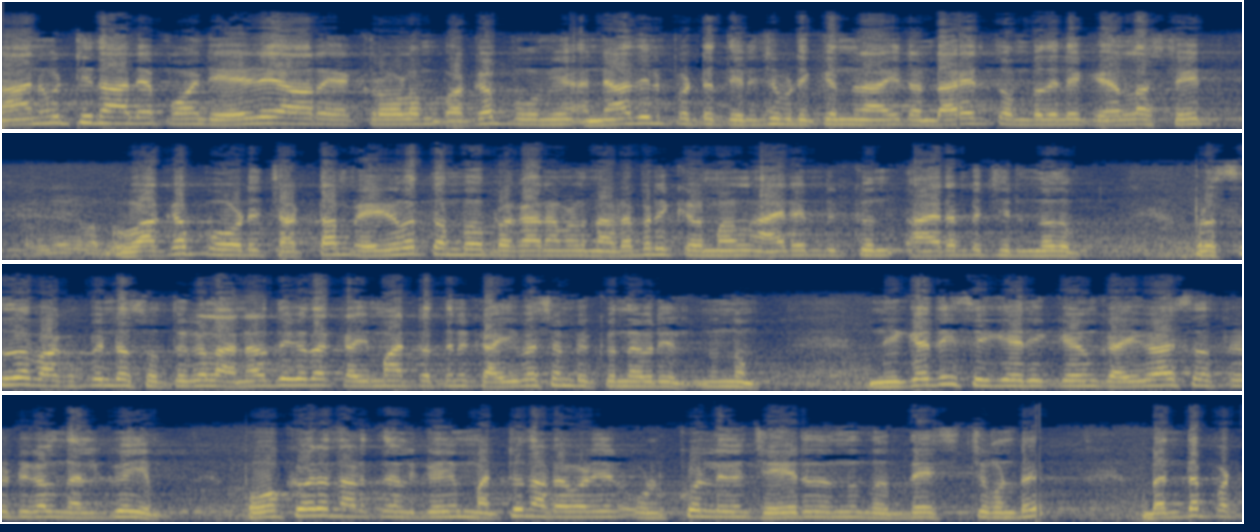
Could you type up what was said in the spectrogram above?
നാനൂറ്റി നാല് പോയിന്റ് ഏഴ് ആറ് ഏക്കറോളം വഖഫ് ഭൂമി അന്യാധീനപ്പെട്ട് തിരിച്ചുപിടിക്കുന്നതിനായി രണ്ടായിരത്തി ഒമ്പതിലെ കേരള സ്റ്റേറ്റ് വഖഫ് ബോർഡ് ചട്ടം എഴുപത്തി ഒമ്പത് പ്രകാരമുള്ള നടപടിക്രമങ്ങൾ ആരംഭിക്കുന്ന ആരംഭിച്ചിരുന്നതും പ്രസ്തുത വകുപ്പിന്റെ സ്വത്തുക്കൾ അനധികൃത കൈമാറ്റത്തിന് കൈവശം വെക്കുന്നവരിൽ നിന്നും നികുതി സ്വീകരിക്കുകയും കൈകാര്യ സർട്ടിഫിക്കറ്റുകൾ നൽകുകയും പോക്കുവരം നടത്തി നൽകുകയും മറ്റു നടപടികൾ ഉൾക്കൊള്ളുകയും ചെയ്യരുതെന്ന് നിർദ്ദേശിച്ചുകൊണ്ട് ബന്ധപ്പെട്ട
